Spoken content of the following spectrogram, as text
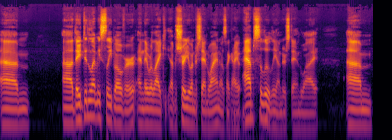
Um, uh, they didn't let me sleep over, and they were like, "I'm sure you understand why." And I was like, "I absolutely understand why." Um,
